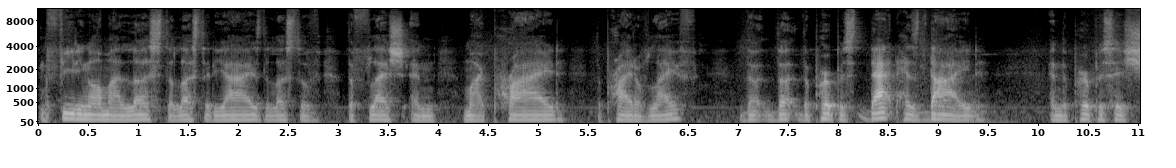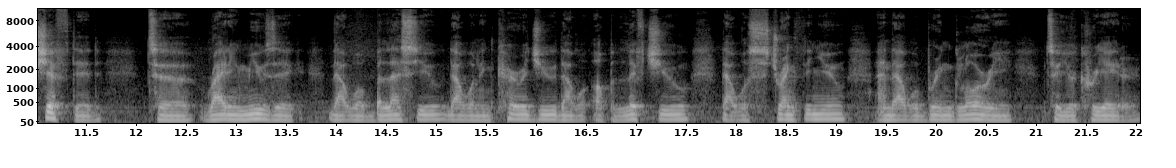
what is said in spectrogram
and feeding all my lust, the lust of the eyes, the lust of the flesh, and my pride, the pride of life. The, the, the purpose that has died and the purpose has shifted to writing music that will bless you, that will encourage you, that will uplift you, that will strengthen you, and that will bring glory to your Creator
